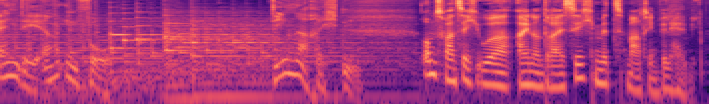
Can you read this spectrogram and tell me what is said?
NDR Info. Die Nachrichten. Um 20.31 Uhr mit Martin Wilhelmi.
